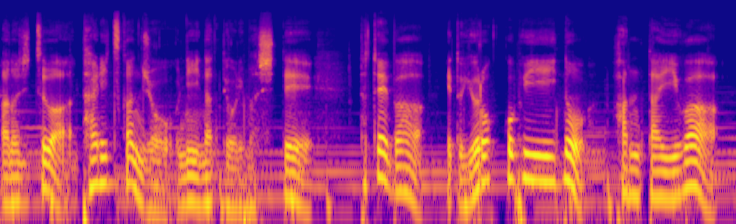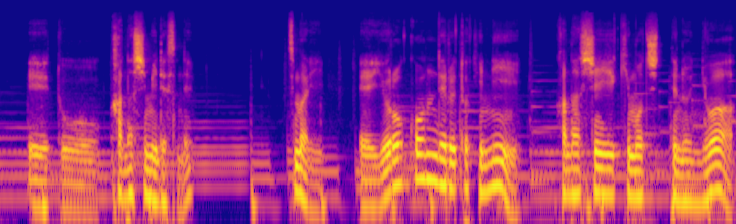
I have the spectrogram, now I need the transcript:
あの、実は対立感情になっておりまして、例えば、えっと、喜びの反対は、えっと、悲しみですね。つまり、えー喜んでる時に悲しい気持ちってのには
